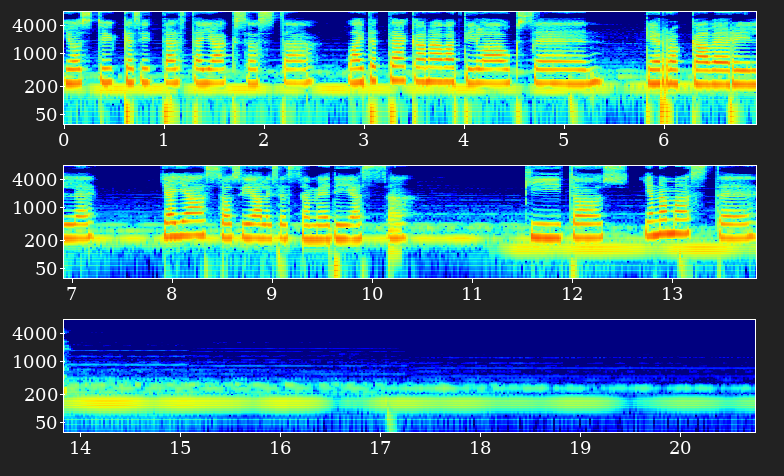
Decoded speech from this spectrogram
Jos tykkäsit tästä jaksosta, Laita tää kanava tilaukseen, kerro kaverille ja jaa sosiaalisessa mediassa. Kiitos ja namaste.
